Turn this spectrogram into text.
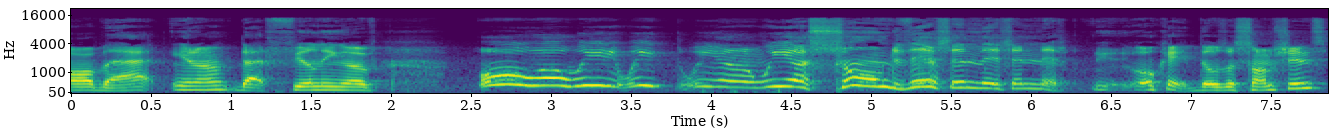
All that, you know, that feeling of, oh well, we we we uh, we assumed this and this and this. Okay, those assumptions.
